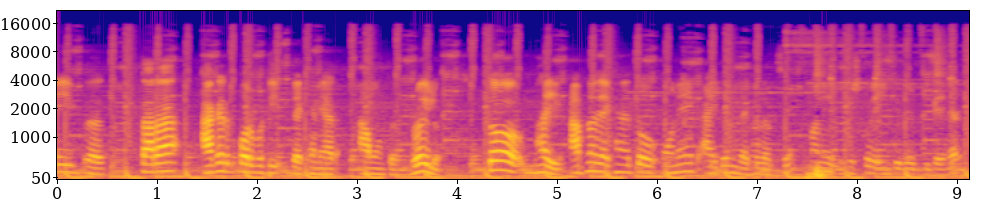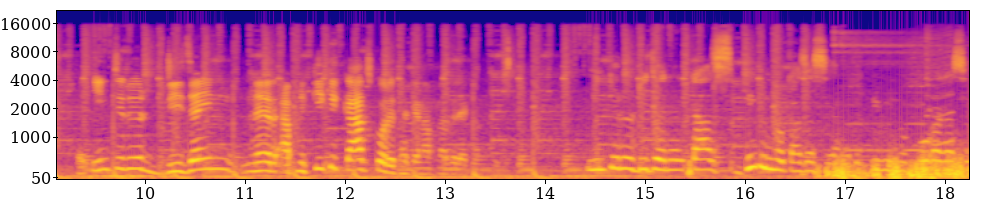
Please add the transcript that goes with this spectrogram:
এই তারা আগের পর্বটি দেখে আর আমন্ত্রণ রইল। তো ভাই আপনাদের এখানে তো অনেক আইটেম দেখা যাচ্ছে মানে বিশেষ করে ইন্টেরিয়র ডিজাইনের ইন্টেরিয়র ডিজাইনের আপনি কি কি কাজ করে থাকেন আপনাদের এখানে? ইন্টেরিয়র ডিজাইনের কাজ বিভিন্ন কাজ আছে আমাদের বিভিন্ন প্রোডাক্ট আছে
